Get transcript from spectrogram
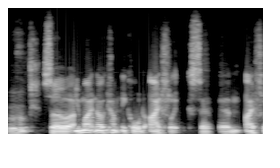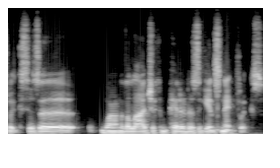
Mm-hmm. So you might know a company called iFlix and iFlix is a one of the larger competitors against Netflix.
